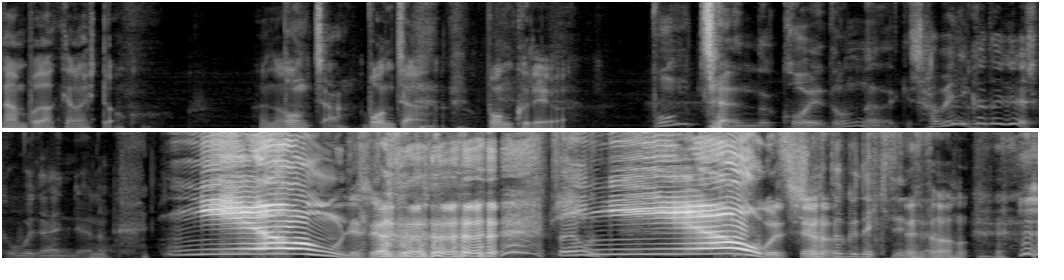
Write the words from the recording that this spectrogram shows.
なんぼだっけあの人あのボンちゃん？ボンちゃん。ボンクレイは。ボンちゃんの声どんなんだっけ？喋り方ぐらいしか覚えてないんだよな。ニョーですよ。それもニョーですよ。習得できてるじゃんそう。ニ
